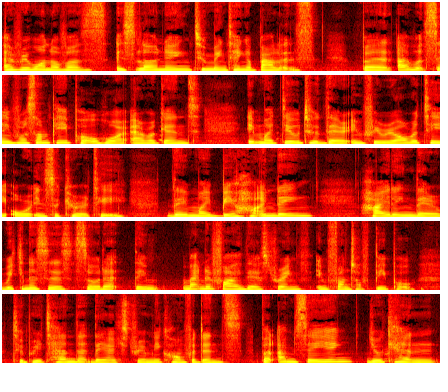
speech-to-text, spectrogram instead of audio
every one of us is learning to maintain a balance. But I would say for some people who are arrogant, it might due to their inferiority or insecurity. They might be hiding hiding their weaknesses so that they magnify their strength in front of people to pretend that they are extremely confident. But I'm saying you can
